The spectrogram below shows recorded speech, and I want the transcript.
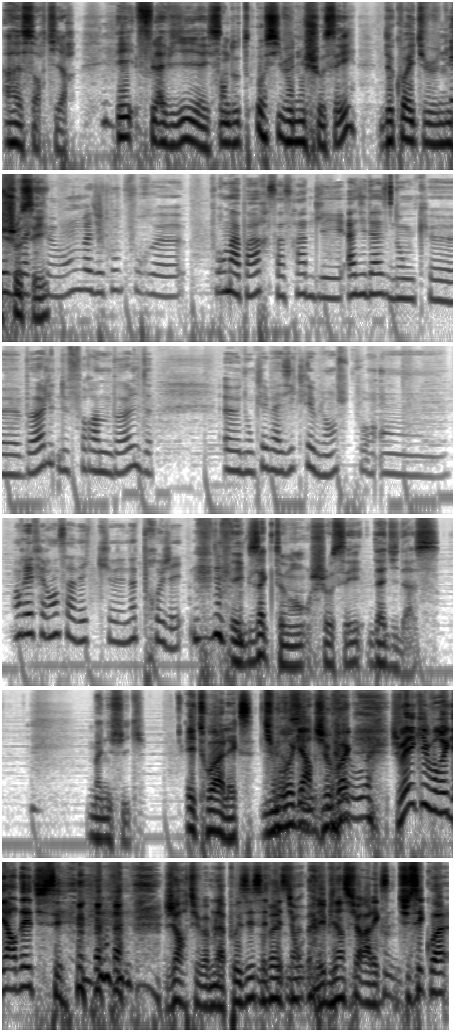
à assortir. Et Flavie est sans doute aussi venue chausser. De quoi es-tu venue chausser? Exactement. Bah, du coup, pour, euh, pour ma part, ça sera les Adidas donc euh, Bold, de Forum Bold. Euh, donc les basiques, les blanches, pour, en, en référence avec euh, notre projet. Exactement, chaussée d'Adidas. Magnifique. Et toi, Alex Tu me regardes, je vois, je voyais qu'il vous regardait, tu sais. Genre, tu vas me la poser cette question. Mais bien sûr, Alex. Tu sais quoi?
